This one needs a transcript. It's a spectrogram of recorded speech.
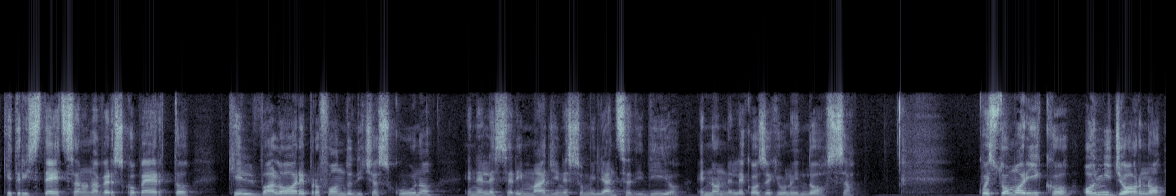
Che tristezza non aver scoperto che il valore profondo di ciascuno è nell'essere immagine e somiglianza di Dio e non nelle cose che uno indossa. Quest'uomo ricco ogni giorno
